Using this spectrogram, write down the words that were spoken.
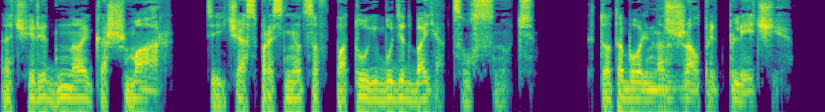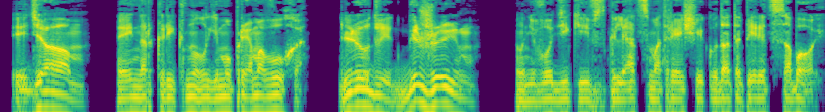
очередной кошмар. Сейчас проснется в поту и будет бояться уснуть. Кто-то больно сжал предплечье. «Идем!» — Эйнар крикнул ему прямо в ухо. «Людвиг, бежим!» У него дикий взгляд, смотрящий куда-то перед собой,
